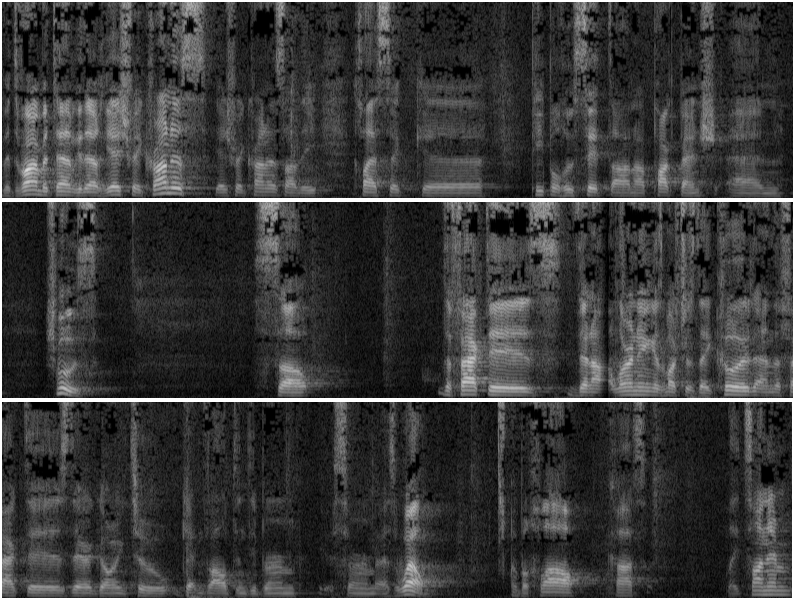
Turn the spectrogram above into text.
V'dvar b'tem g'derech yeshvei kranis. Yeshvei kranis are the classic uh, people who sit on a park bench and schmooze. So the fact is they're not learning as much as they could, and the fact is they're going to get involved in Diburm Serm as well. Leitzanim,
